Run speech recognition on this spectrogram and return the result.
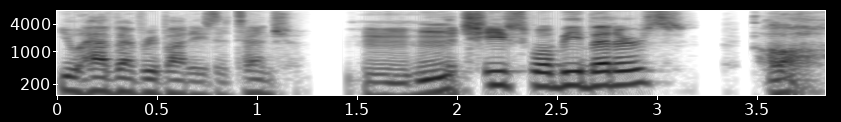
you have everybody's attention. Mhm. The Chiefs will be bidders. Oh,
